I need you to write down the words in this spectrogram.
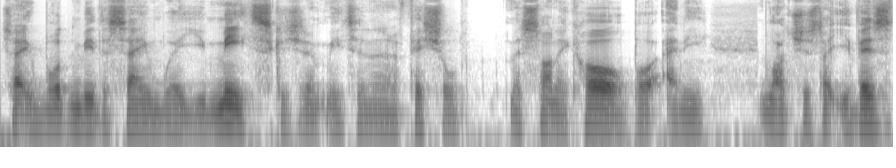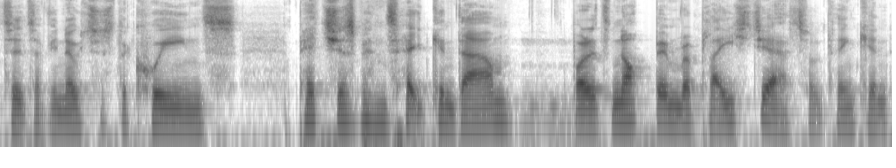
so it wouldn't be the same where you meet because you don't meet in an official Masonic Hall, but any lodges that you visited, have you noticed the Queen's picture's been taken down, but it's not been replaced yet. So I'm thinking,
